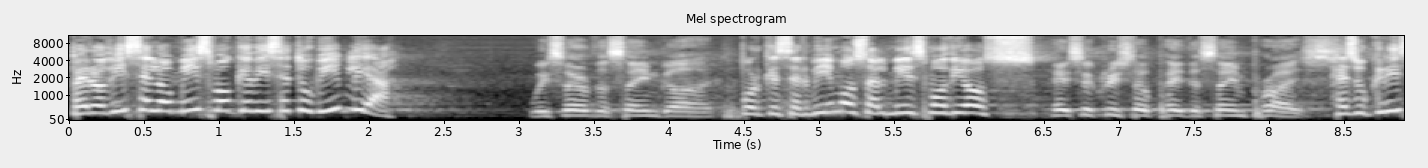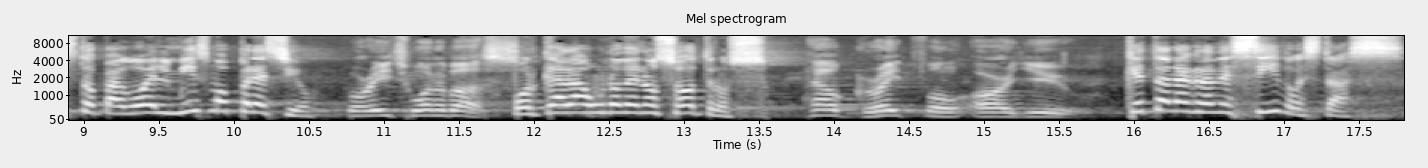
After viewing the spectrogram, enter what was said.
Pero dice lo mismo que dice tu Biblia, We serve the same God. porque servimos al mismo Dios. Jesucristo paid the same price Jesucristo pagó el mismo precio for each one of us. por cada uno de nosotros. How grateful are you? ¿Qué tan agradecido estás?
